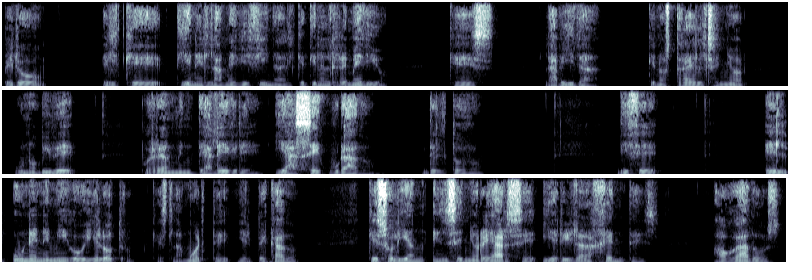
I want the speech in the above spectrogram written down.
Pero el que tiene la medicina, el que tiene el remedio, que es la vida que nos trae el Señor, uno vive pues realmente alegre y asegurado del todo. Dice, el un enemigo y el otro, que es la muerte y el pecado, que solían enseñorearse y herir a las gentes, ahogados,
